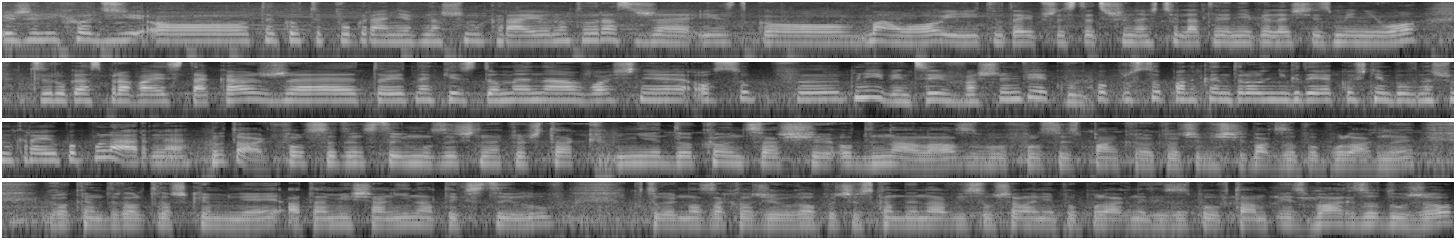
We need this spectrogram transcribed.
Jeżeli chodzi o tego typu granie w naszym kraju, no to raz, że jest go mało i tutaj przez te 13 lat niewiele się zmieniło. Druga sprawa jest taka, że to jednak jest domena właśnie osób y, mniej więcej w waszym wieku. Po prostu pan Kendroll nigdy jakoś nie był w naszym kraju popularny. No tak, w Polsce ten styl muzyczny jakoś tak nie do końca się odnalazł, bo w Polsce jest punk rock oczywiście bardzo popularny, rock and roll troszkę mniej, a ta mieszanina tych stylów, które na zachodzie Europy czy w Skandynawii są szalenie popularne, tych zespołów tam jest bardzo dużo,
